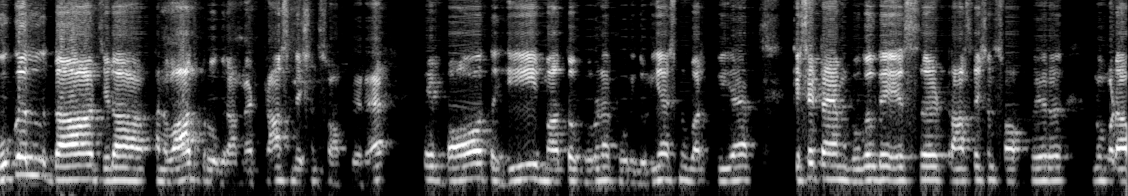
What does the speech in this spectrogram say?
ਗੂਗਲ ਦਾ ਜਿਹੜਾ ਅਨੁਵਾਦ ਪ੍ਰੋਗਰਾਮ ਹੈ ਟ੍ਰਾਂਸਲੇਸ਼ਨ ਸੌਫਟਵੇਅਰ ਹੈ ਇਹ ਬਹੁਤ ਹੀ ਮਹੱਤਵਪੂਰਨ ਹੈ, ਪੂਰੀ ਦੁਨੀਆ ਇਸ ਨੂੰ ਵਰਤਦੀ ਹੈ। ਕਿਸੇ ਟਾਈਮ ਗੂਗਲ ਦੇ ਇਸ ਟ੍ਰਾਂਸਲੇਸ਼ਨ ਸੌਫਟਵੇਅਰ ਨੂੰ ਬੜਾ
